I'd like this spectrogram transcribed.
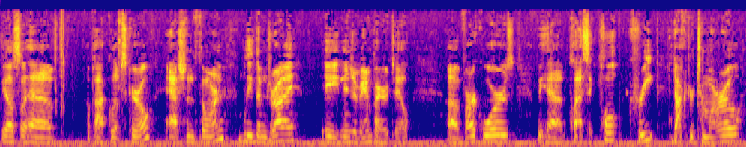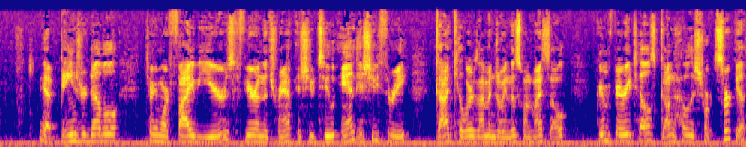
We also have Apocalypse Girl, Ashen Thorn, Bleed Them Dry, a Ninja Vampire Tale, uh, Vark Wars. We have Classic Pulp, Creep, Doctor Tomorrow. We have Danger Devil, Terry Moore Five Years, Fear and the Tramp, issue two and issue three. God Killers, I'm enjoying this one myself. Grimm Fairy Tales, Gung Ho the Short Circuit,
